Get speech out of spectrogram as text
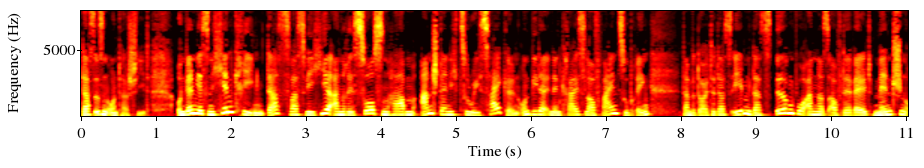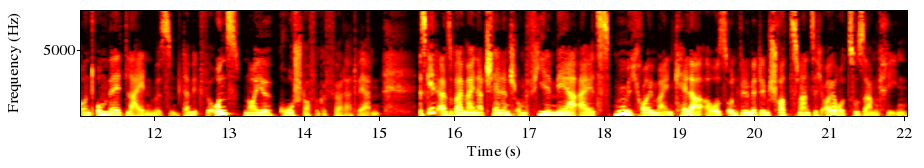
das ist ein Unterschied. Und wenn wir es nicht hinkriegen, das, was wir hier an Ressourcen haben, anständig zu recyceln und wieder in den Kreislauf reinzubringen, dann bedeutet das eben, dass irgendwo anders auf der Welt Menschen und Umwelt leiden müssen, damit für uns neue Rohstoffe gefördert werden. Es geht also bei meiner Challenge um viel mehr als, hm, ich räume meinen Keller aus und will mit dem Schrott 20 Euro zusammenkriegen.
